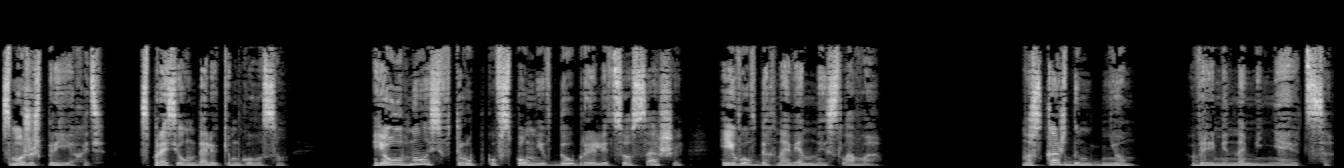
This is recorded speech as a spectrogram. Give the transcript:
«Сможешь приехать?» — спросил он далеким голосом. Я улыбнулась в трубку, вспомнив доброе лицо Саши и его вдохновенные слова. Но с каждым днем времена меняются.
